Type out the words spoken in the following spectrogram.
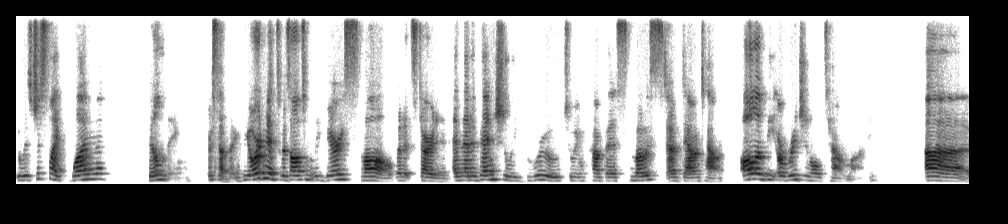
it was just like one building or something. The ordinance was ultimately very small when it started and then eventually grew to encompass most of downtown, all of the original town line uh,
